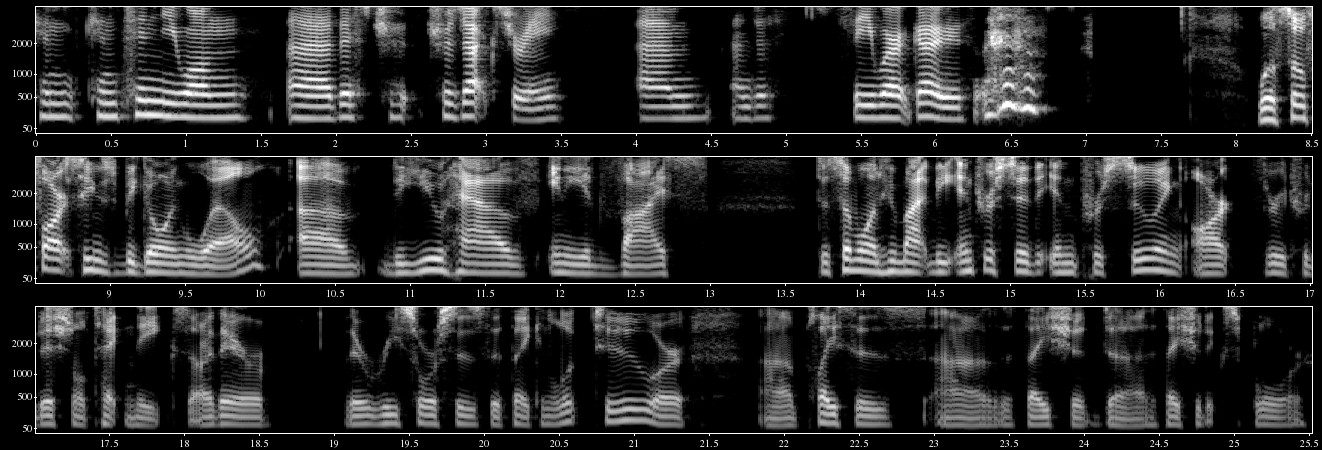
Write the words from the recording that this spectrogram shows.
can continue on uh, this tra- trajectory um, and just see where it goes. well, so far it seems to be going well. Uh, do you have any advice to someone who might be interested in pursuing art through traditional techniques? Are there there resources that they can look to, or uh, places uh, that they should uh, that they should explore?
